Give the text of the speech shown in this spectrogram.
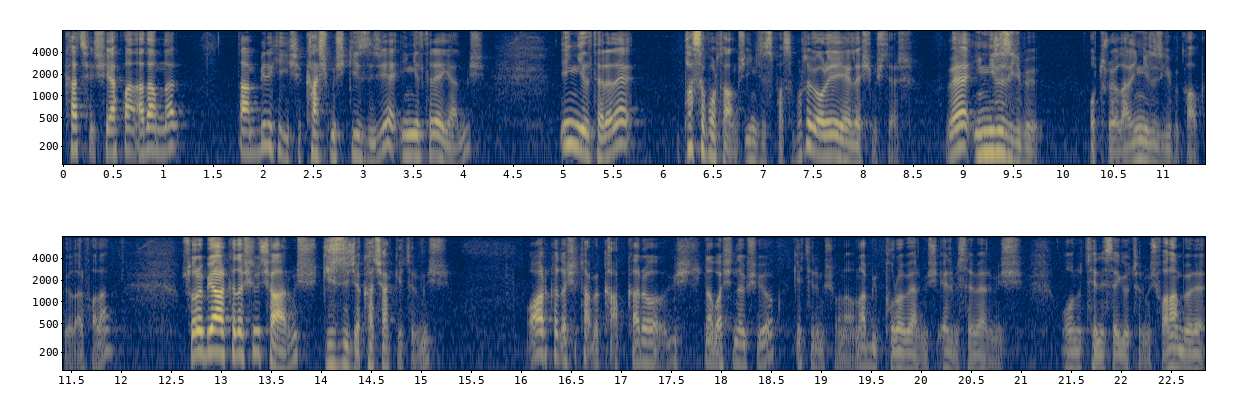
kaç şey yapan adamlar tam bir iki kişi kaçmış gizlice İngiltere'ye gelmiş. İngiltere'de pasaport almış, İngiliz pasaportu ve oraya yerleşmişler. Ve İngiliz gibi oturuyorlar, İngiliz gibi kalkıyorlar falan. Sonra bir arkadaşını çağırmış, gizlice kaçak getirmiş. O arkadaşı tabii kapkara, üstüne başında bir şey yok. Getirmiş ona, ona bir pro vermiş, elbise vermiş. Onu tenise götürmüş falan, böyle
